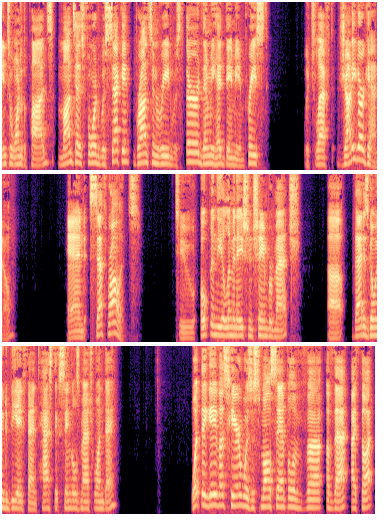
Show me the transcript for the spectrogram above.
into one of the pods. Montez Ford was second, Bronson Reed was third. Then we had Damian Priest, which left Johnny Gargano and Seth Rollins to open the Elimination Chamber match. Uh, that is going to be a fantastic singles match one day. What they gave us here was a small sample of uh, of that. I thought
